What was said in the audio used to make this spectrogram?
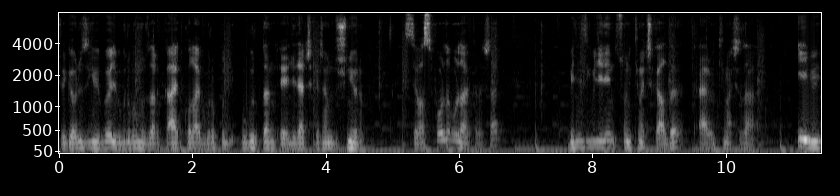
Şöyle gördüğünüz gibi böyle bir grubumuz var. Gayet kolay bir grup. Bu, bu gruptan e, lider çıkacağımızı düşünüyorum. Sivas Spor da burada arkadaşlar. Bildiğiniz gibi Lille'in son iki maçı kaldı. Eğer o iki maçta da iyi bir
